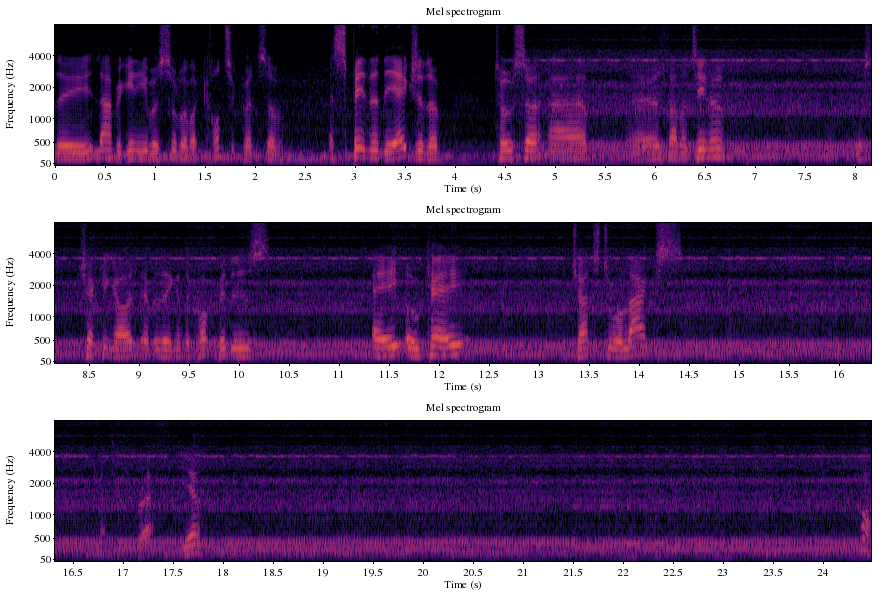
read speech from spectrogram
The Lamborghini was sort of a consequence of a spin in the exit of Tosa. Um, there's Valentino just checking out everything in the cockpit is a okay. A chance to relax. Catching his breath. Yeah. Oh,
